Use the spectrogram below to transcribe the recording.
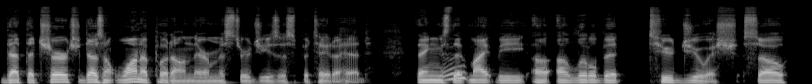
that the church doesn't want to put on their Mr. Jesus potato head. Things mm-hmm. that might be a, a little bit too Jewish. So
